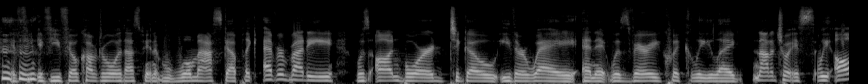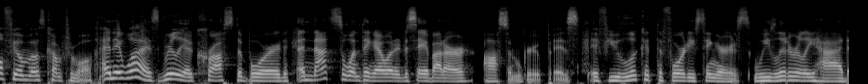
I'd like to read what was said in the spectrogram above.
If if you feel comfortable with us being, we'll mask up. Like everybody was on board to go either way, and it was very quickly like not a choice. We all feel most comfortable, and it was really across the board. And that's the one thing I wanted to say about our awesome group is if you look at the forty singers, we literally had,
